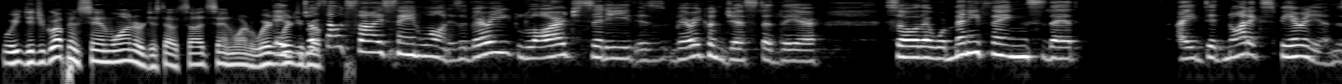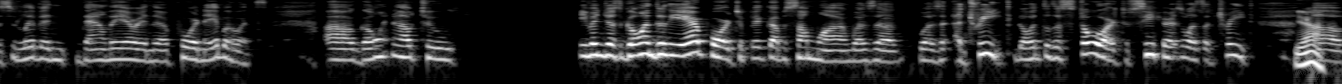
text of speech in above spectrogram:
where did you grow up in San Juan or just outside San Juan? Where where did you grow up? Just outside San Juan. is a very large city. is very congested there. So there were many things that I did not experience living down there in the poor neighborhoods. Uh, going out to even just going to the airport to pick up someone was a was a treat. Going to the store to see her was a treat. Yeah. Uh,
